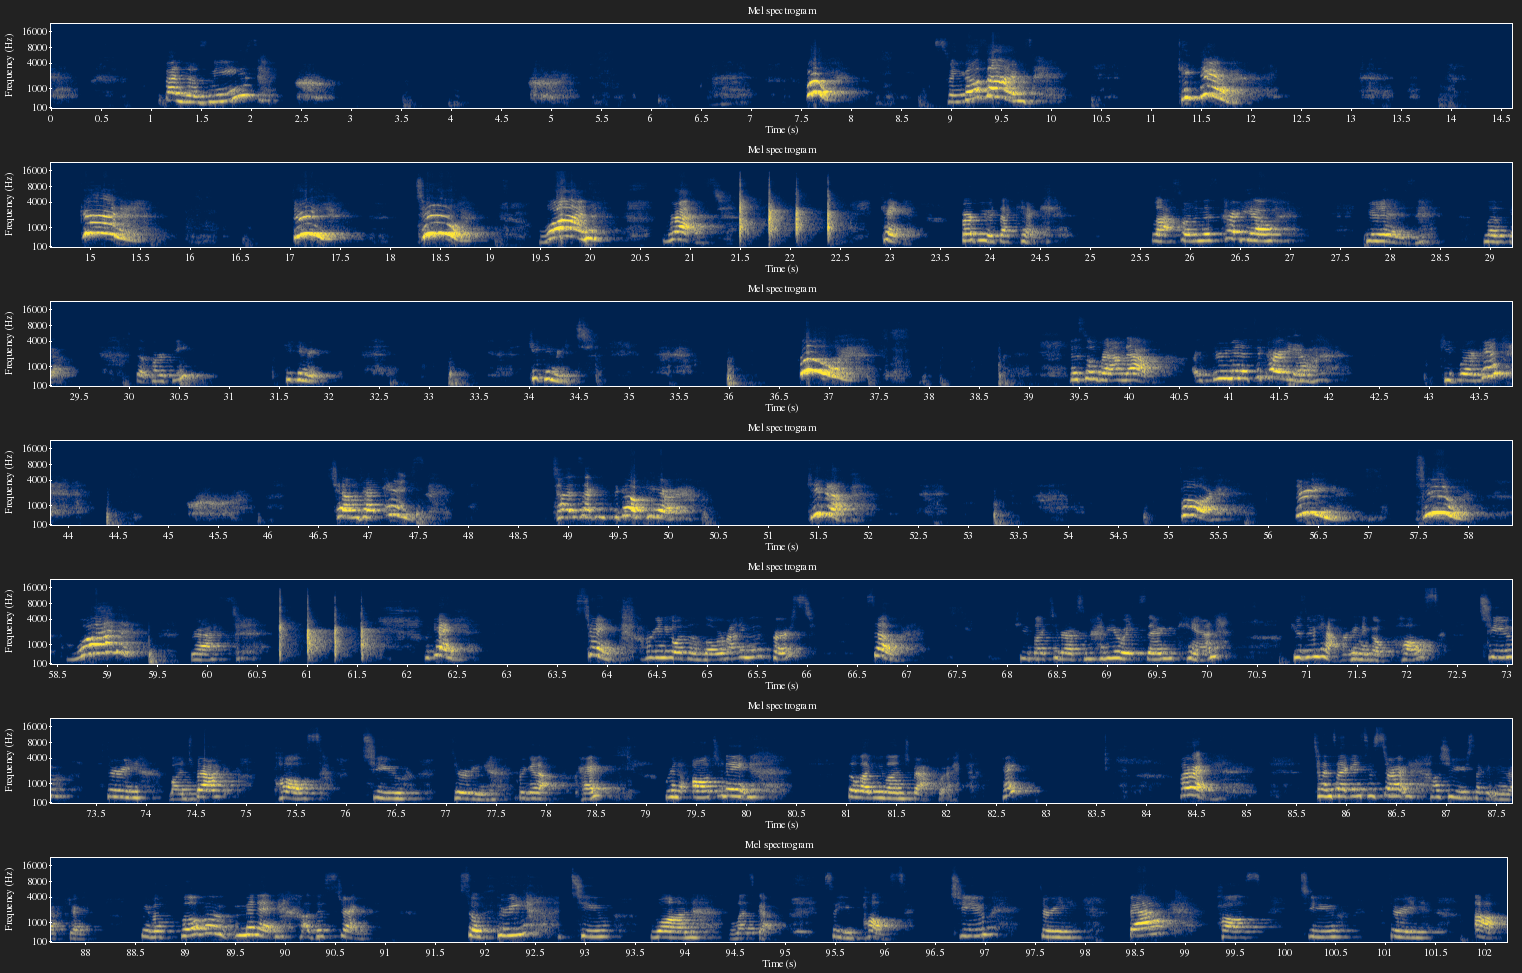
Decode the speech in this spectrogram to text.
Bend those knees. Woo! Swing those arms. Kick there. Good. Three, two, one. Rest. Okay, burpee with that kick. Last one in this cardio. Here it is. Let's go. So burpee, kick and reach. Kick and reach. Woo! This will round out our three minutes of cardio. Keep working. Challenge that pace. 10 seconds to go here. Keep it up. Four, three, two, one. Rest. Okay, strength. We're gonna go with a lower body move first. So, if you'd like to grab some heavier weights there, you can. Here's what we have. We're gonna go pulse, two, three, lunge back, pulse, two, three, bring it up, okay? We're gonna alternate the leg we lunge back with, okay? All right, 10 seconds to start. I'll show you your second move after. We have a full minute of this strength. So three, two, one, let's go. So you pulse, two, three, back, pulse, two, three, up,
